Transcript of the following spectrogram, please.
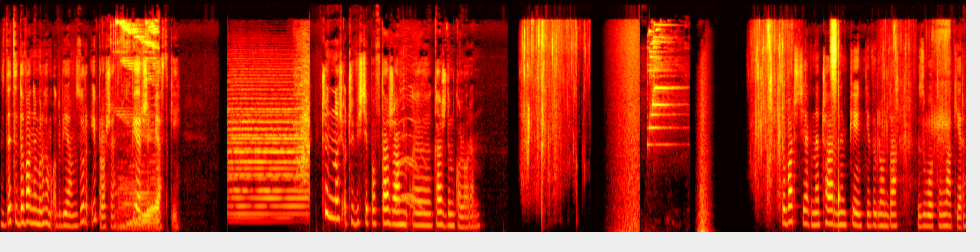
Zdecydowanym ruchem odbijam wzór i proszę, pierwsze gwiazdki. Czynność oczywiście powtarzam y, każdym kolorem. Zobaczcie, jak na czarnym pięknie wygląda złoty lakier.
